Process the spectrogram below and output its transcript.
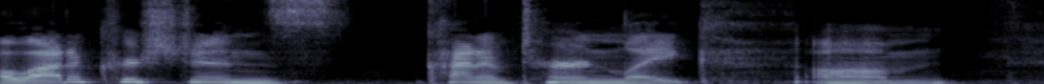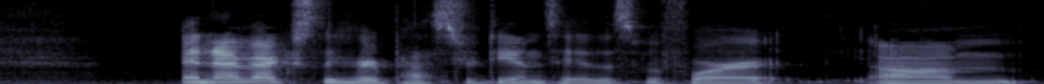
a lot of christians kind of turn like um and I've actually heard Pastor Dan say this before. Um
